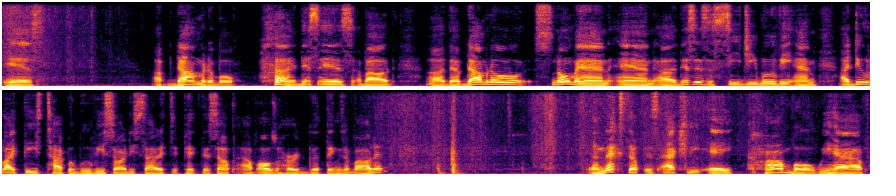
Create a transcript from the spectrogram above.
is Abominable. this is about uh, the abdominal Snowman, and uh, this is a CG movie, and I do like these type of movies, so I decided to pick this up. I've also heard good things about it. And next up is actually a combo. We have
